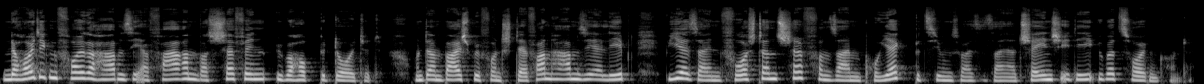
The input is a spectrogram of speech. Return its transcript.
In der heutigen Folge haben Sie erfahren, was Chefin überhaupt bedeutet. Und am Beispiel von Stefan haben Sie erlebt, wie er seinen Vorstandschef von seinem Projekt bzw. seiner Change-Idee überzeugen konnte.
